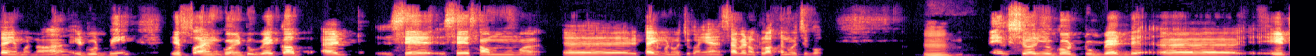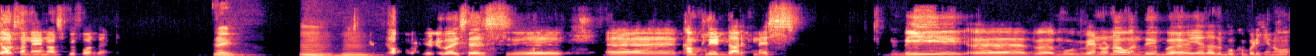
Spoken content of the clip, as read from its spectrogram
time na, it would be if i'm going to wake up at say say some uh, time and what you go yeah seven o'clock and what you go make sure you go to bed uh, eight hours or nine hours before that right mm-hmm. devices uh, uh, complete darkness be வேணும்னா வந்து ஏதாவது புக் படிக்கணும்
